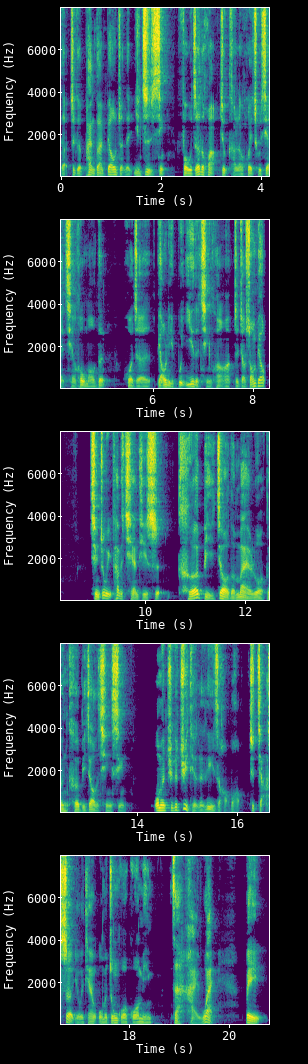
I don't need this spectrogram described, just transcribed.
的这个判断标准的一致性，否则的话，就可能会出现前后矛盾或者表里不一的情况啊，这叫双标。请注意，它的前提是可比较的脉络跟可比较的情形。我们举个具体的例子好不好？就假设有一天我们中国国民在海外被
